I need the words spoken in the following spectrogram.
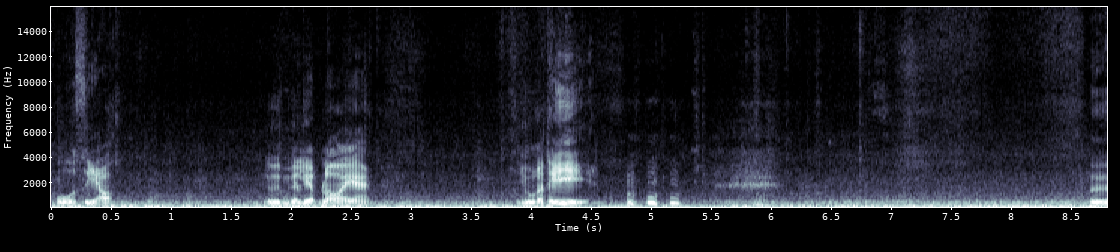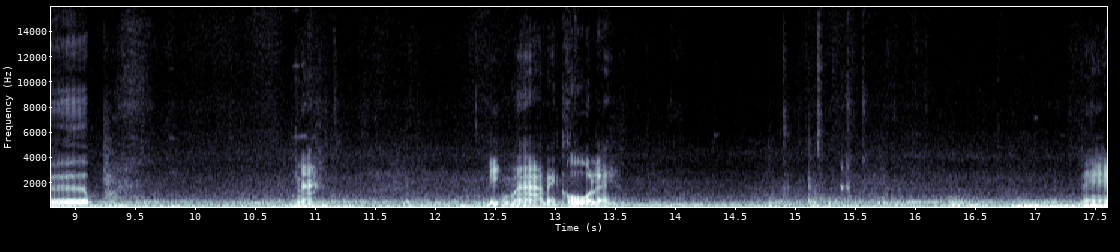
โอ้เสียวลื่นก็เรียบร้อยฮะอยู่กับที่ปึ๊บนะ ดิ่งมาหาแมคโครเลยนี่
